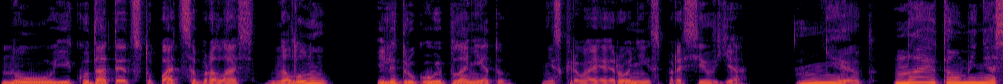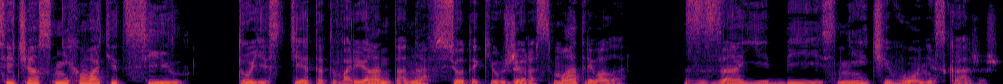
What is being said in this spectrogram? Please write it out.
Ну и куда ты отступать собралась? На Луну? Или другую планету? Не скрывая иронии, спросил я. Нет, На это у меня сейчас не хватит сил. То есть этот вариант она все-таки уже рассматривала? Заебись, ничего не скажешь.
